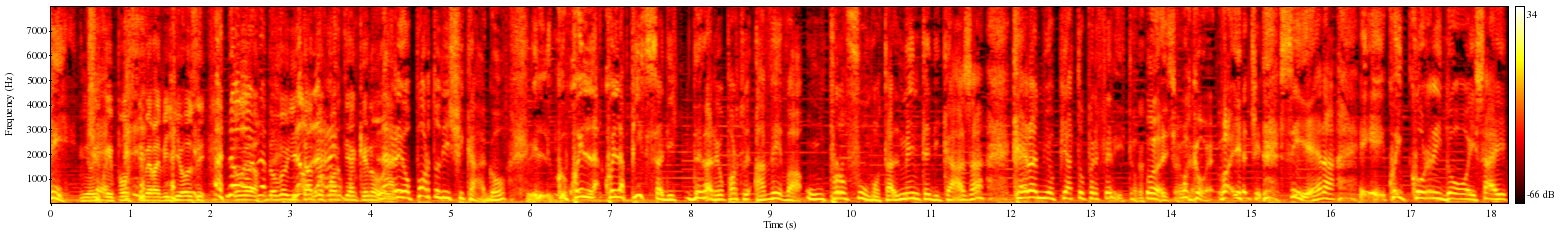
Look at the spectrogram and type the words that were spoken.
Lì. In c'è- quei posti meravigliosi dove- dove ogni tanto l'aereo- porti anche noi. L'aeroporto di Chicago, Sì. il- quella, quella pizza di- dell'aeroporto aveva un profumo talmente di casa che era il mio piatto preferito. Uno dice, ma come? Vai a Chi-" Sì, era eh, quei corridoi, sai,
